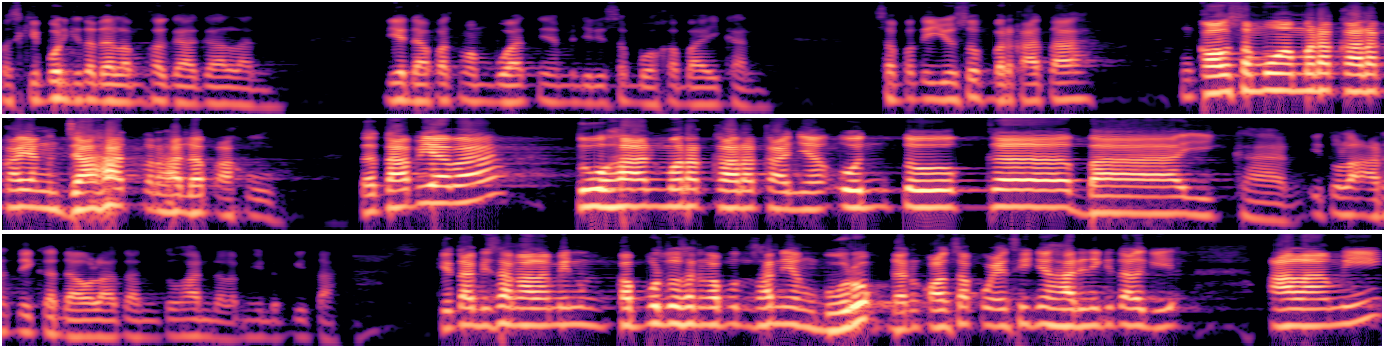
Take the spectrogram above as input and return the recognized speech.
Meskipun kita dalam kegagalan, dia dapat membuatnya menjadi sebuah kebaikan. Seperti Yusuf berkata, engkau semua mereka-reka yang jahat terhadap aku. Tetapi apa? Tuhan mereka-rekanya untuk kebaikan. Itulah arti kedaulatan Tuhan dalam hidup kita. Kita bisa ngalamin keputusan-keputusan yang buruk dan konsekuensinya hari ini kita lagi alami,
